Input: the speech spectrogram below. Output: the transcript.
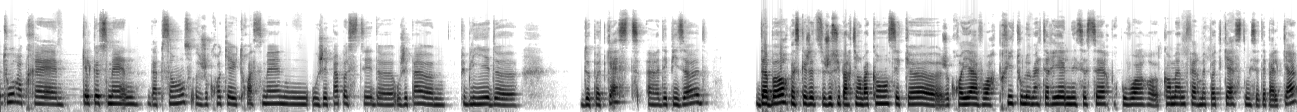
retour après quelques semaines d'absence. Je crois qu'il y a eu trois semaines où, où j'ai pas posté où j'ai pas euh, publié de, de podcast, euh, d'épisodes. D'abord parce que je, suis partie en vacances et que euh, je croyais avoir pris tout le matériel nécessaire pour pouvoir euh, quand même faire mes podcasts, mais c'était pas le cas.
